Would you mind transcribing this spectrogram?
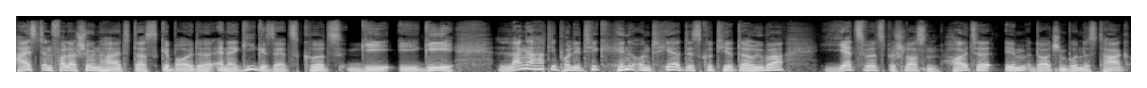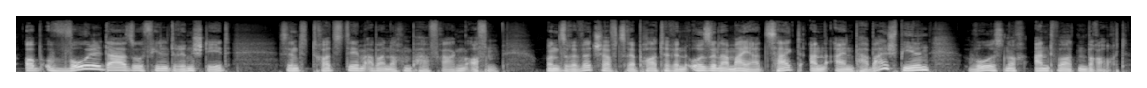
heißt in voller Schönheit das Gebäudeenergiegesetz, kurz GEG. Lange hat die Politik hin und her diskutiert darüber. Jetzt wird's beschlossen, heute im Deutschen Bundestag, obwohl da so viel drin steht, sind trotzdem aber noch ein paar Fragen offen. Unsere Wirtschaftsreporterin Ursula Mayer zeigt an ein paar Beispielen, wo es noch Antworten braucht.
